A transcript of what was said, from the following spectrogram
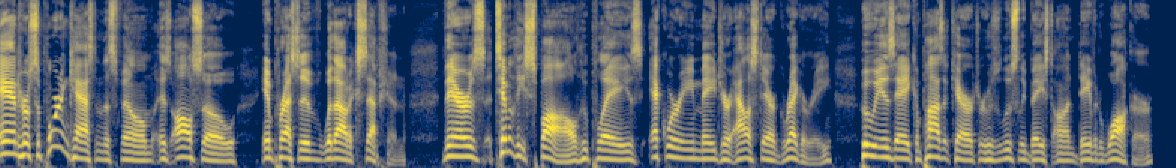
And her supporting cast in this film is also impressive without exception. There's Timothy Spall, who plays Equerry Major Alastair Gregory, who is a composite character who's loosely based on David Walker.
